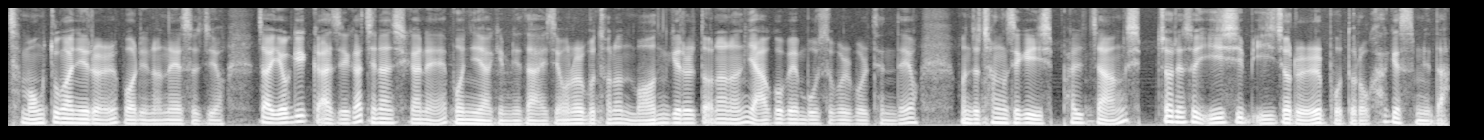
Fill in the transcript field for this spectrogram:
참 엉뚱한 일을 벌이는 에서지요. 자, 여기까지가 지난 시간에 본 이야기입니다. 이제 오늘부터는 먼 길을 떠나는 야곱의 모습을 볼 텐데요. 먼저 창세기 28장 10절에서 22절을 보도록 하겠습니다.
